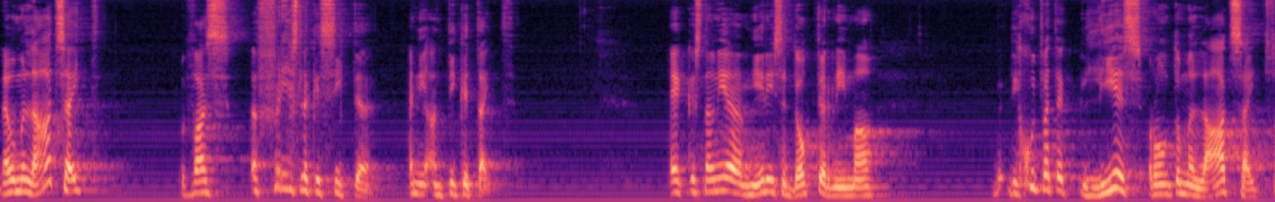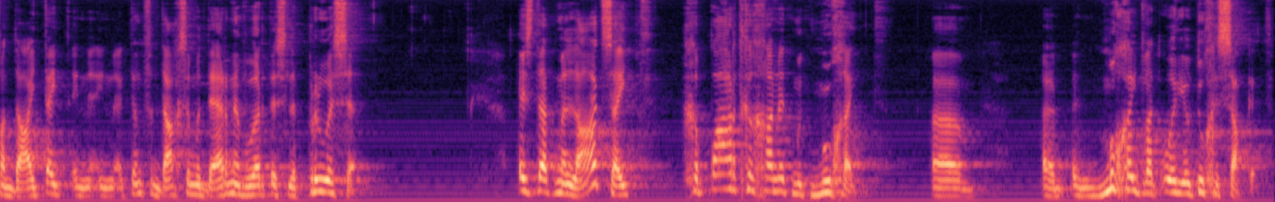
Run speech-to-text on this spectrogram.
Nou melaatsheid was 'n vreeslike siekte in die antieke tyd. Ek is nou nie 'n mediese dokter nie, maar die goed wat ek lees rondom melaatsheid van daai tyd en en ek dink vandag se moderne woord is leprose is dat melaatsheid gepaard gegaan het met moegheid um, 'n moegheid wat oor jou toe gesak het.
